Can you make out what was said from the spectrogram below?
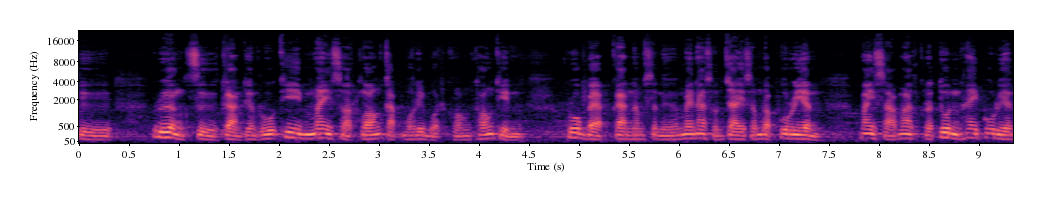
คือ เรื่องสื่อการเรียนรู้ที่ไม่สอดคล้องกับบริบทของท้องถิ่น รูปแบบการนำเสนอไม่น่าสนใจสำหรับผู้เรียน ไม่สามารถกระตุ้นให้ผู้เรียน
